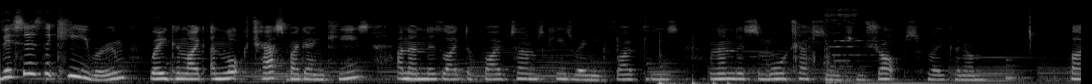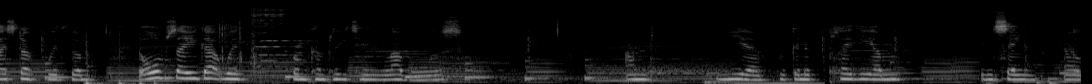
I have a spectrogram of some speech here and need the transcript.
This is the key room where you can like unlock chests by getting keys, and then there's like the five times keys where you need five keys, and then there's some more chests and some shops where you can um buy stuff with them. The orbs that you get with from completing levels, and yeah, we're gonna play the um insane. Uh,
